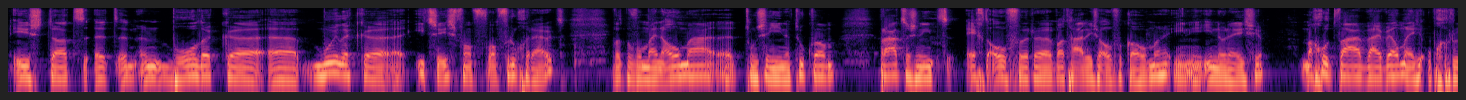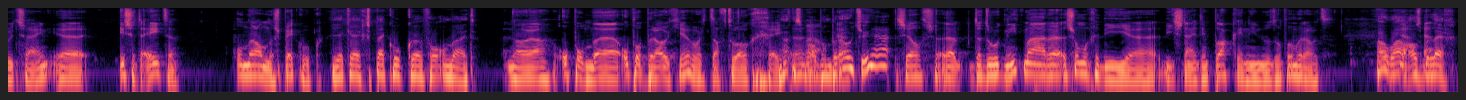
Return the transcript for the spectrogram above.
Is dat het een, een behoorlijk eh, eh, moeilijk iets is van, van vroeger uit. Wat bijvoorbeeld mijn oma, toen ze hier naartoe kwam, praatte ze niet echt over wat haar is overkomen in, in Indonesië. Maar goed, waar wij wel mee opgegroeid zijn, is het eten. Onder andere spekkoek. Je kreeg spekhoek eh, voor ontbijt. Nou ja, op, een, eh, op een broodje wordt het af en toe ook gegeten. Ja, is het op een broodje? Ja, zelfs. eh, dat doe ik niet, maar eh, sommigen die, eh, die snijdt in plakken en die doet het op een brood. Oh, wauw, Ja, als ja. beleg.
